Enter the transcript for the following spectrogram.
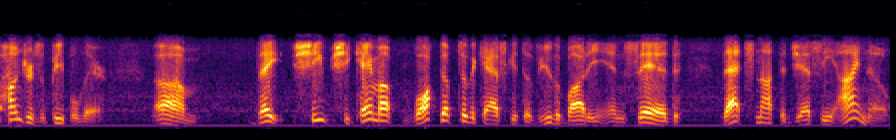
hundreds of people there. Um, they she she came up, walked up to the casket to view the body, and said, "That's not the Jesse I know."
